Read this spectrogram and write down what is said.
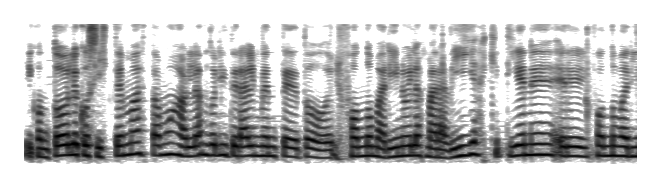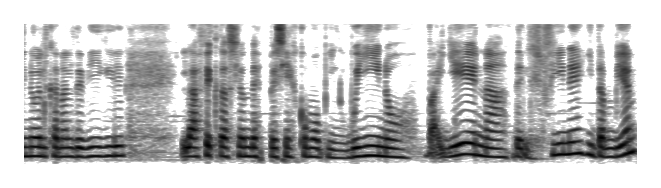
Y con todo el ecosistema estamos hablando literalmente de todo, el fondo marino y las maravillas que tiene el fondo marino del canal de Beagle, la afectación de especies como pingüinos, ballenas, delfines y también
